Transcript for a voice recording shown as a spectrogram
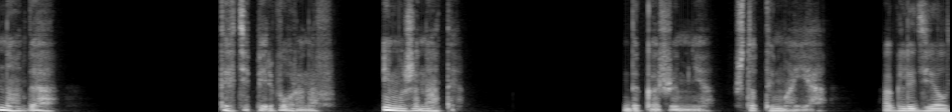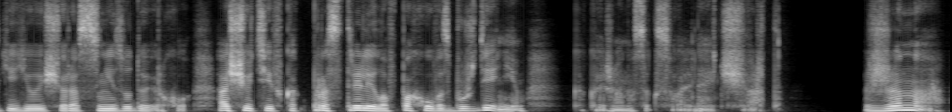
Но да, ты теперь Воронов, и мы женаты. Докажи мне, что ты моя. Оглядел ее еще раз снизу доверху, ощутив, как прострелила в паху возбуждением. Какая же она сексуальная, черт. Жена.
